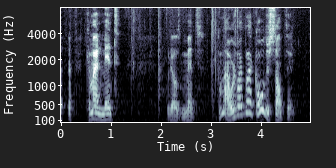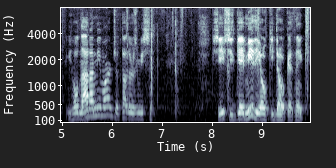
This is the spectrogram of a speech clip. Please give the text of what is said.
Come on, Mint. Who the hell's Mint? Come on, where's my black gold or something? You holding out on me, Marge? I thought there was going to be some... She, she gave me the okey doke, I think.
